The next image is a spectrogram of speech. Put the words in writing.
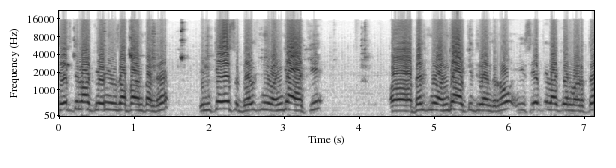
ಸೇಫ್ಟಿ ಲಾಕ್ ಏನು ಯೂಸ್ ಅಪ್ಪ ಅಂತಂದ್ರೆ ಇನ್ ಕೇಸ್ ಬೆಲ್ಟ್ ನೀವು ಹಂಗೆ ಹಾಕಿ ಬೆಲ್ಟ್ ನೀವು ಹಂಗೆ ಹಾಕಿದ್ರಿ ಅಂದ್ರೂ ಈ ಸೇಫ್ಟಿ ಲಾಕ್ ಏನ್ ಮಾಡುತ್ತೆ,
